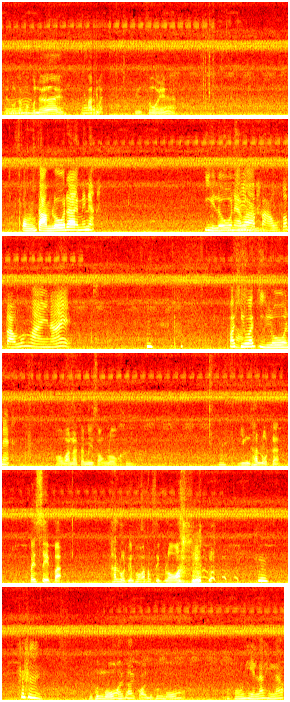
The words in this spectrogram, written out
เดี๋ยวลงจากพ่อคุณเอ้ยปลาที่ไหนยังสวยอะสองสามโลได้ไหมเนี่ยกี่โลเนี่ยนี่พ่อกระเป๋ากระเป๋ารุ่นใหม่นะพ่อคิดว่ากี่โลเนี่ยเพราะวันน่าจะมีสองโลขึ้นฮะยิ่งถ้าหลุดอะ ไปสิบอะ ถ้าหลุดเนี่ยเพราะว่าต้องสิบโลอะอย่าเพิ่งโม้ให้ได้ก่อนอย่าเพิ่งโม้ โอ้โห เห็นแล้วเห็นแล้ว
